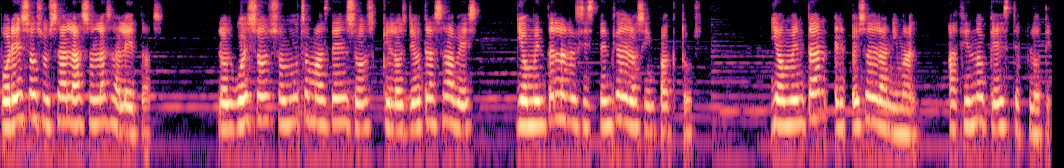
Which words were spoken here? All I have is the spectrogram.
Por eso sus alas son las aletas. Los huesos son mucho más densos que los de otras aves y aumentan la resistencia de los impactos, y aumentan el peso del animal, haciendo que éste flote.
